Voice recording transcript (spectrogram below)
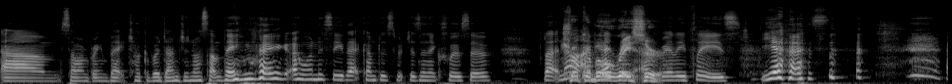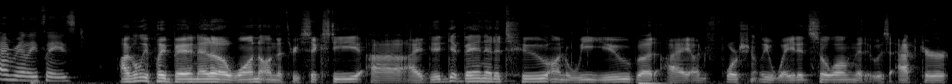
Um, someone bring back Chocobo Dungeon or something. like, I want to see that come to Switch as an exclusive. But no, I'm Chocobo happy. Racer. I'm really pleased. Yes, I'm really pleased. I've only played Bayonetta 1 on the 360. Uh, I did get Bayonetta 2 on Wii U, but I unfortunately waited so long that it was after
